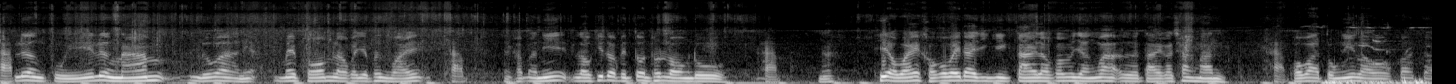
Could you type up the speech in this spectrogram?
ครับเรื่องปุ๋ยเรื่องน้ำหรือว่าเนี่ยไม่พร้อมเราก็จะพึ่งไว้ครับนะครับ อันนี้เราคิดว่าเป็นต้นทดลองดูครับนะที่เอาไว้เขาก็ไว้ได้จริง ๆ ตายเราก็ยังว่าเออตายก็ช่างมัน ครับ เพราะว่าตรงนี้เราก็จะ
